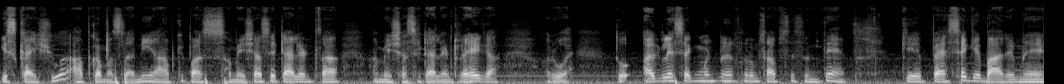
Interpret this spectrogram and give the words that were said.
اس کا ایشو ہے۔ آپ کا مسئلہ نہیں ہے۔ آپ کے پاس ہمیشہ سے ٹیلنٹ تھا، ہمیشہ سے ٹیلنٹ رہے گا اور وہ ہے۔ تو اگلے سیگمنٹ میں خرم صاحب سے سنتے ہیں۔ کہ پیسے کے بارے میں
